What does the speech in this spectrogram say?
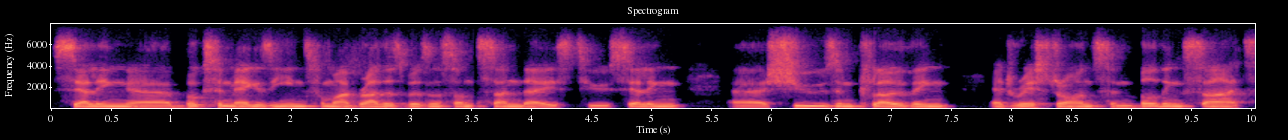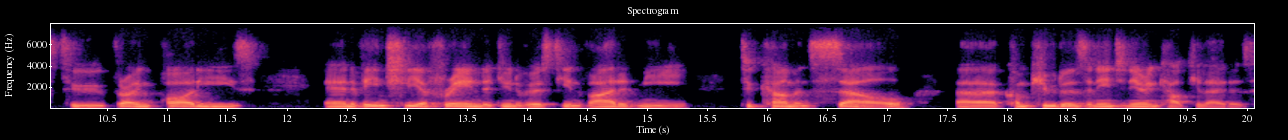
selling uh, books and magazines for my brother's business on Sundays to selling uh, shoes and clothing at restaurants and building sites to throwing parties. And eventually, a friend at university invited me to come and sell uh, computers and engineering calculators.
